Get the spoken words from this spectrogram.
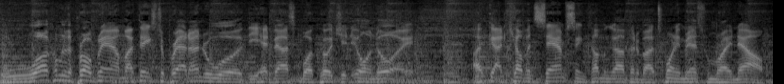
Welcome to the program. My thanks to Brad Underwood, the head basketball coach at Illinois. I've got Kelvin Sampson coming up in about 20 minutes from right now.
